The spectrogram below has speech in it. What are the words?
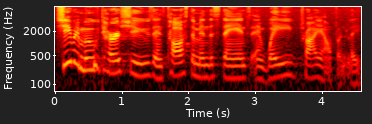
She removed her shoes and tossed them in the stands and waved triumphantly,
